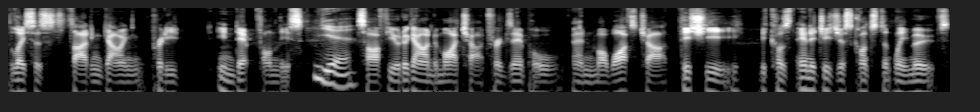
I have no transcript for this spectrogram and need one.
Lisa's starting going pretty in depth on this. Yeah. So if you were to go into my chart, for example, and my wife's chart this year, because energy just constantly moves,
